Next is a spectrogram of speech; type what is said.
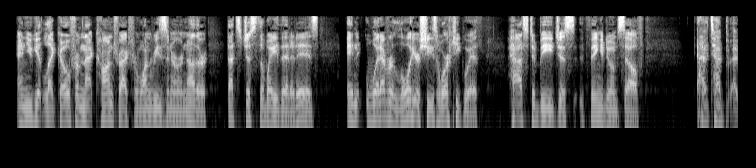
and you get let go from that contract for one reason or another, that's just the way that it is. And whatever lawyer she's working with has to be just thinking to himself, I- I-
